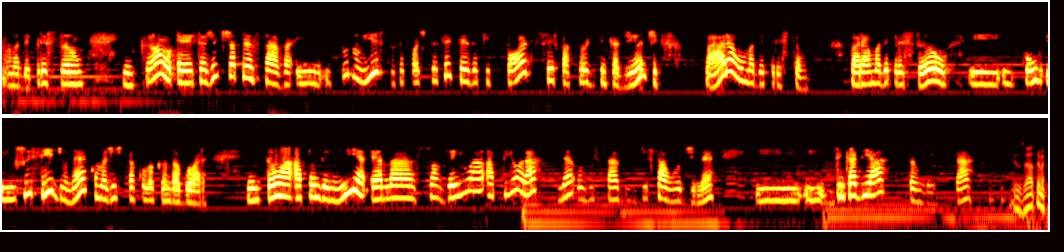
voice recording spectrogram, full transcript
uma depressão. Então, é, se a gente já pensava em, em, tudo isso, você pode ter certeza que pode ser fator desencadeante para uma depressão para uma depressão e, e, com, e o suicídio, né? Como a gente está colocando agora. Então a, a, pandemia ela só veio a, a, piorar, né? Os estados de saúde, né? E, e desencadear também, tá? Exatamente.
